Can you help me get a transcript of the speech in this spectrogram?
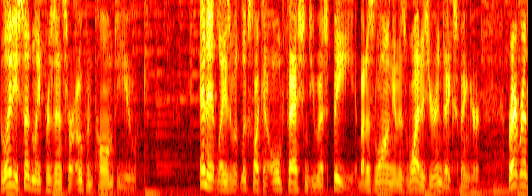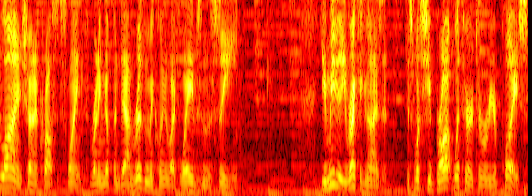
The lady suddenly presents her open palm to you. In it lays what looks like an old fashioned USB, about as long and as wide as your index finger. Bright red lines shine across its length, running up and down rhythmically like waves in the sea. You immediately recognize it. It's what she brought with her to your place,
